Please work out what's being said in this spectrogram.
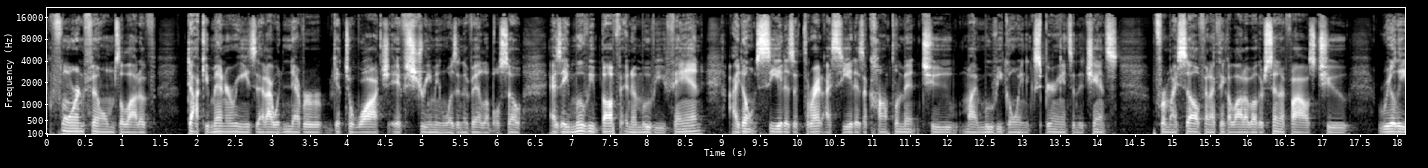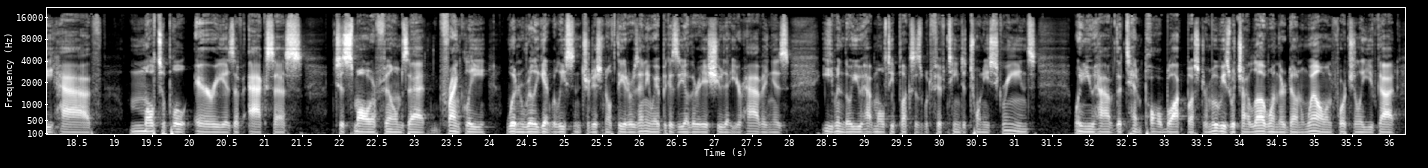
foreign films, a lot of documentaries that I would never get to watch if streaming wasn't available. So, as a movie buff and a movie fan, I don't see it as a threat. I see it as a compliment to my movie going experience and the chance for myself and I think a lot of other cinephiles to really have multiple areas of access to smaller films that frankly wouldn't really get released in traditional theaters anyway because the other issue that you're having is even though you have multiplexes with 15 to 20 screens when you have the tentpole blockbuster movies which I love when they're done well unfortunately you've got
